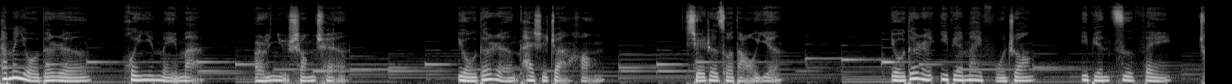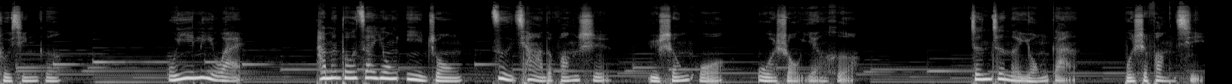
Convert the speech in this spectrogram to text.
他们有的人婚姻美满，儿女双全；有的人开始转行，学着做导演；有的人一边卖服装，一边自费出新歌。无一例外，他们都在用一种自洽的方式与生活握手言和。真正的勇敢，不是放弃，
